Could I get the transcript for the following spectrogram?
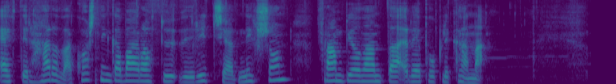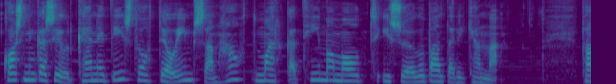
eftir harða kostningabaráttu við Richard Nixon, frambjóðanda republikana. Kostningasigur Kennedy stótti á ymsan hátt marka tímamót í sögu bandaríkjanna. Þá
